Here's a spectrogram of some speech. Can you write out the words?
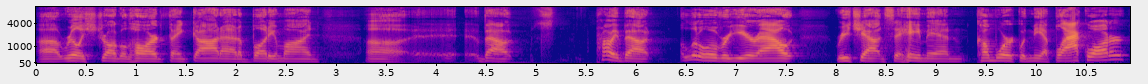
Uh, really struggled hard. Thank God I had a buddy of mine uh, about probably about a little over a year out reach out and say, "Hey man, come work with me at Blackwater."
